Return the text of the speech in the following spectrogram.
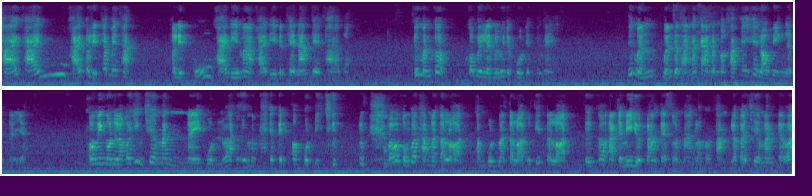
ขายขายอู้ขายผลิตแทบไม่ทันผลิตอู้ขายดีมากขายดีเป็นเทน้ำเทท่าจ้ะคือมันก็ก็ไม่เลยไม่รู้จะพูดยังไงนี่เหมือนเหมือนสถานการณ์มันบังคับให้ให้เรามีเงินนะอย่างพอมีเงินเราก็ยิ่งเชื่อมั่นในบุญว่าเฮ้ยมันน่าจะเป็นเพ่อบุญจริงๆเพราะว่าผมก็ทำมาตลอดทำบุญมาตลอดอุทิศตลอด คือก็อาจจะมีหยุดบ้างแต่ส่วนมากเราก็ทำแล้วก็เชื่อมั่นแต่ว่า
